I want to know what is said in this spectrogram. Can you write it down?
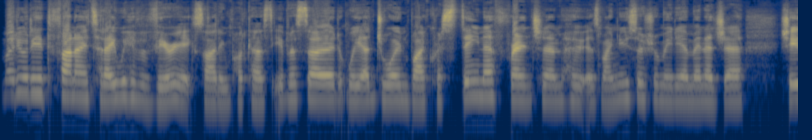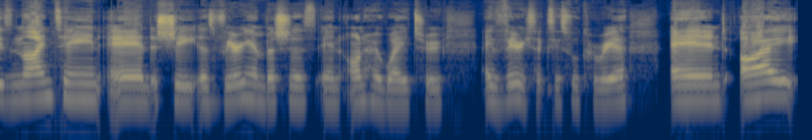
Moriori te whānau, today we have a very exciting podcast episode. We are joined by Christina Francham, who is my new social media manager. She's 19 and she is very ambitious and on her way to a very successful career. And I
